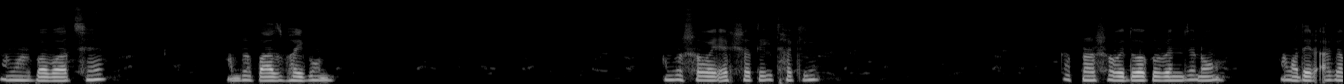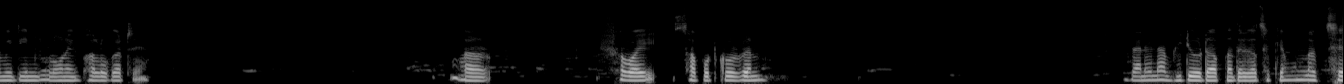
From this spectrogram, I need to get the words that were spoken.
আমার বাবা আছে, আমরা পাঁচ ভাই বোন আমরা সবাই একসাথেই থাকি। আপনারা সবাই দোয়া করবেন যেন আমাদের আগামী দিনগুলো অনেক ভালো কাটে। আর সবাই সাপোর্ট করবেন। জানি না ভিডিওটা আপনাদের কাছে কেমন লাগছে।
